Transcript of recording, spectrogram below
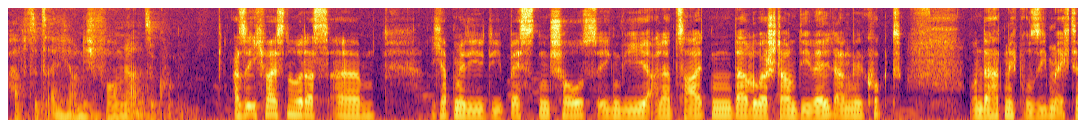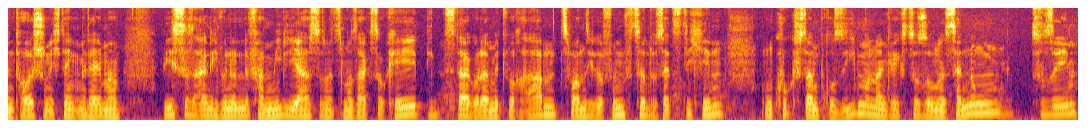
habe es jetzt eigentlich auch nicht vor, mir anzugucken. Also ich weiß nur, dass ähm, ich habe mir die, die besten Shows irgendwie aller Zeiten darüber staunt die Welt angeguckt. Und da hat mich ProSieben echt enttäuscht. Und ich denke mir da immer, wie ist das eigentlich, wenn du eine Familie hast und jetzt mal sagst, okay, Dienstag oder Mittwochabend, 20.15 Uhr, du setzt dich hin und guckst dann ProSieben und dann kriegst du so eine Sendung zu sehen,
